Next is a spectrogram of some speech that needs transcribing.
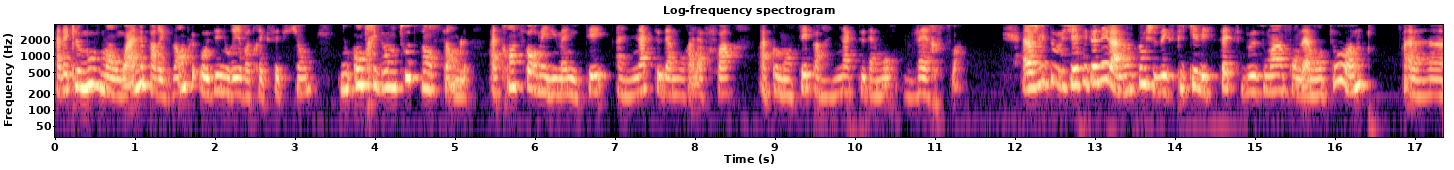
Avec le mouvement One, par exemple, Osez nourrir votre exception, nous contribuons toutes ensemble à transformer l'humanité, un acte d'amour à la fois, à commencer par un acte d'amour vers soi. Alors je vais, vous donner là, maintenant que je vous ai expliqué les sept besoins fondamentaux, hein, euh,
